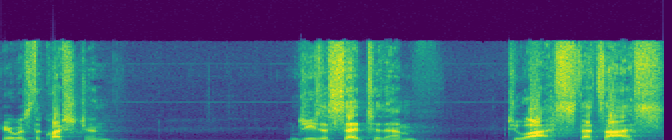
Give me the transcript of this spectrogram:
Here was the question. Jesus said to them, to us, that's us,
